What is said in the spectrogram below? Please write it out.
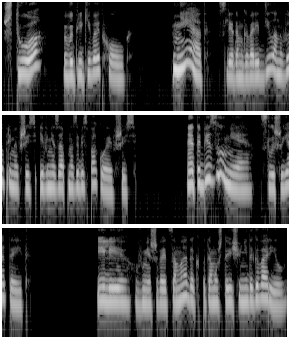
«Что?» — выкрикивает Хоук. «Нет!» — следом говорит Дилан, выпрямившись и внезапно забеспокоившись. «Это безумие!» — слышу я Тейт. Или вмешивается Мэддок, потому что еще не договорил.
